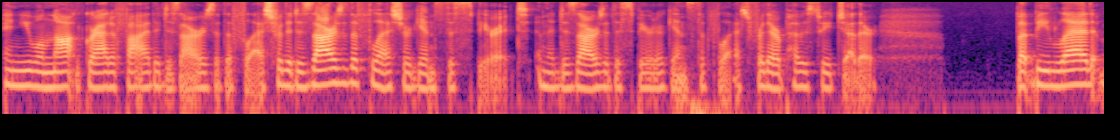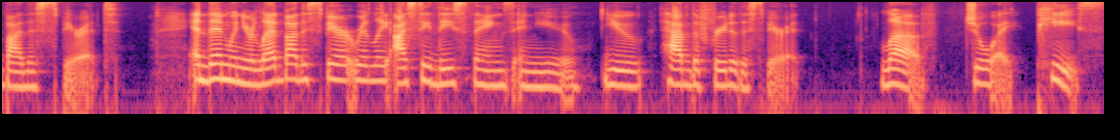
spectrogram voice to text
and you will not gratify the desires of the flesh. For the desires of the flesh are against the Spirit, and the desires of the Spirit are against the flesh, for they're opposed to each other. But be led by the Spirit. And then when you're led by the Spirit, really, I see these things in you. You have the fruit of the Spirit love, joy, peace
